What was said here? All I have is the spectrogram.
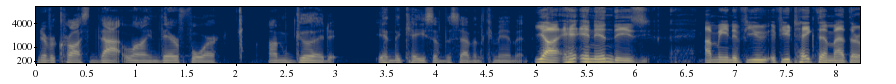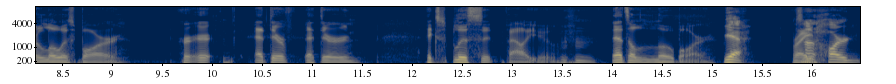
never crossed that line, therefore I'm good in the case of the seventh commandment. Yeah, and, and in these, I mean, if you if you take them at their lowest bar, or, or at their at their explicit value. Mm-hmm. That's a low bar, Yeah, right? it's not hard.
